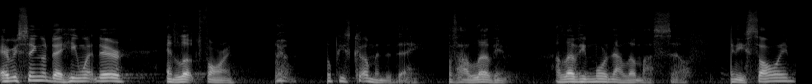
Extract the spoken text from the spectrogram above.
every single day. He went there and looked for him. Well, hope he's coming today because I love him. I love him more than I love myself. And he saw him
